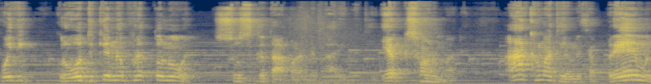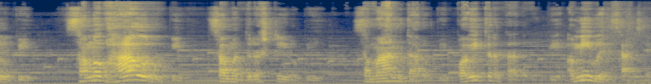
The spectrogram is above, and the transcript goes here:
કોઈથી ક્રોધ કે નફરત તો ન હોય, શુષ્કતા પણ અમે ભારી નથી. એક ક્ષણ માટે આંખમાંથી હંમેશા પ્રેમ રૂપી, સમભાવ રૂપી, સમદ્રષ્ટિ રૂપી, સમાનતા રૂપી, પવિત્રતા રૂપી અમી વરસા છે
